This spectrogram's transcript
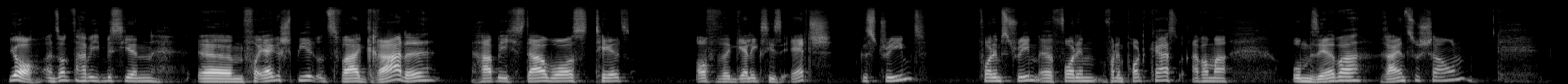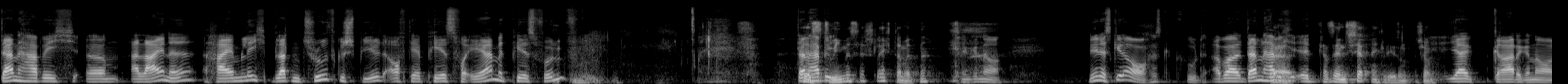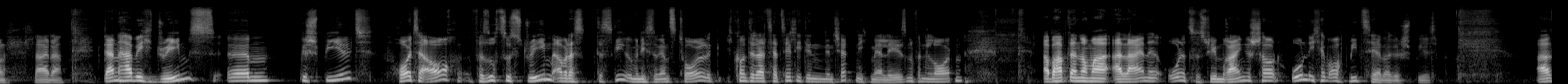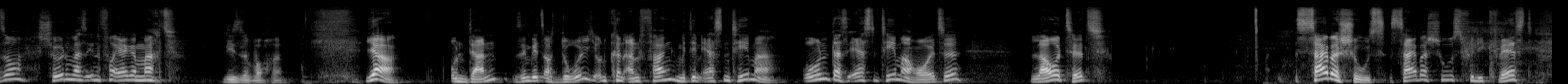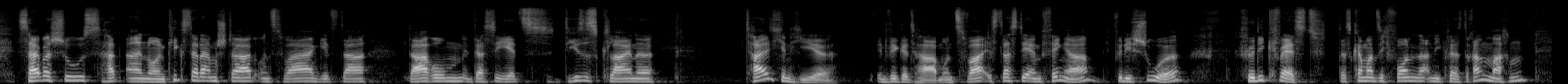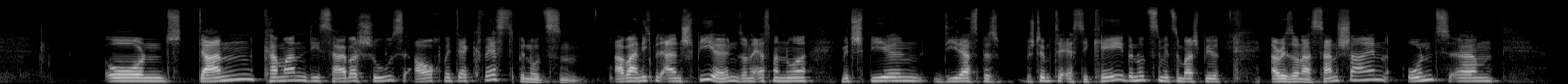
Ja, ansonsten habe ich ein bisschen ähm, VR gespielt und zwar gerade habe ich Star Wars Tales of the Galaxy's Edge gestreamt vor dem Stream, äh, vor, dem, vor dem Podcast, einfach mal, um selber reinzuschauen. Dann habe ich ähm, alleine heimlich Blood and Truth gespielt auf der PSVR mit PS5. Dann der Stream ich, ist ja schlecht damit, ne? Ja, genau. Nee, das geht auch, das geht gut. Aber dann habe ja, ich. Äh, kannst du den Chat nicht lesen, schon. Ja, gerade, genau, leider. Dann habe ich Dreams ähm, gespielt, heute auch, versucht zu streamen, aber das, das ging irgendwie nicht so ganz toll. Ich konnte da tatsächlich den, den Chat nicht mehr lesen von den Leuten. Aber habe dann nochmal alleine, ohne zu streamen, reingeschaut und ich habe auch Beat Saber gespielt. Also, schön was in VR gemacht diese Woche. Ja, und dann sind wir jetzt auch durch und können anfangen mit dem ersten Thema. Und das erste Thema heute lautet Cybershoes. Cybershoes für die Quest. Cybershoes hat einen neuen Kickstarter am Start und zwar geht es da darum, dass sie jetzt dieses kleine Teilchen hier entwickelt haben. Und zwar ist das der Empfänger für die Schuhe für die Quest. Das kann man sich vorne an die Quest dran machen. Und dann kann man die Cybershoes auch mit der Quest benutzen aber nicht mit allen Spielen, sondern erstmal nur mit Spielen, die das bestimmte SDK benutzen, wie zum Beispiel Arizona Sunshine und ähm,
